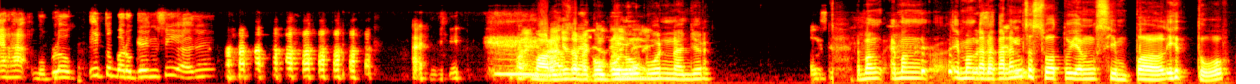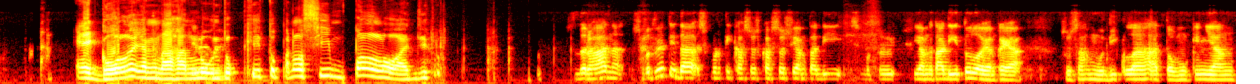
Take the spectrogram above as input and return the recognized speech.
RH goblok. Itu baru gengsi anjing. Anjing. Marunya sampai ke Ren. ubun-ubun anjir. Emang emang emang kadang-kadang sesuatu yang simple itu ego lah yang nahan lu untuk itu padahal simple loh anjir. sederhana. Sebetulnya tidak seperti kasus-kasus yang tadi seperti yang tadi itu loh yang kayak susah mudik lah atau mungkin yang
